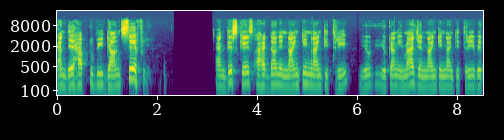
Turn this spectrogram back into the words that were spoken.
and they have to be done safely. And this case I had done in 1993. You, you can imagine 1993 with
